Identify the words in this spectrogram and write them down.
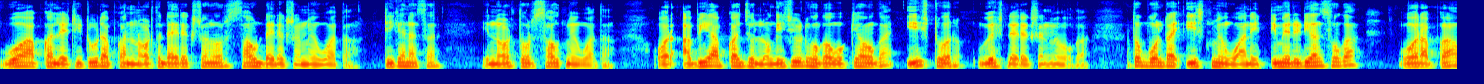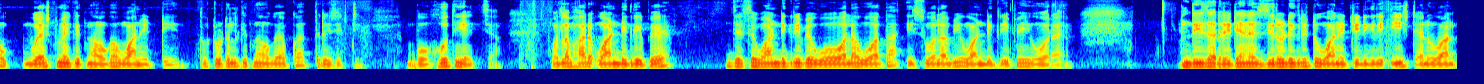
वो आपका लेटीट्यूड आपका नॉर्थ डायरेक्शन और साउथ डायरेक्शन में हुआ था। ठीक है ना सर? ये नॉर्थ और साउथ में हुआ था। और अभी आपका जो लॉन्गिट्यूड होगा, वो क्या होगा? ईस्ट और वेस्ट डायरेक्शन में होगा। तो बोल रहा है ईस्ट में वन एट्टी मेरिडियंस होगा और आपका वेस्ट में कितना होगा? वन एट्टी। तो टोटल कितना हो गया आपका? थ्री सिक्सटी बहुत ही अच्छा। मतलब हर वन डिग्री पे, जैसे वन डिग्री पे वो वाला हुआ था, इस वाला भी वन डिग्री पे ही हो रहा है। These are written as zero degree to one eighty degree east and one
